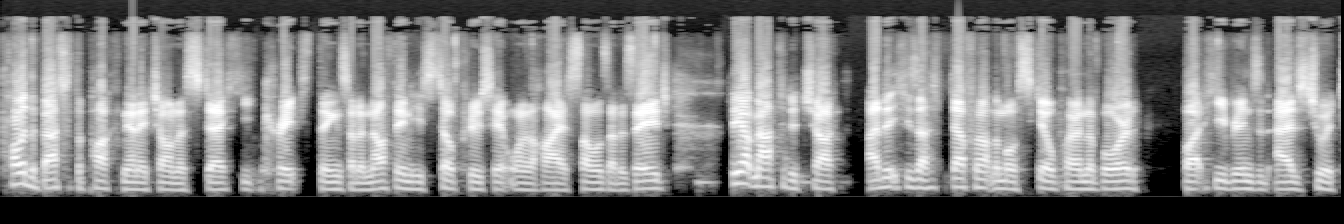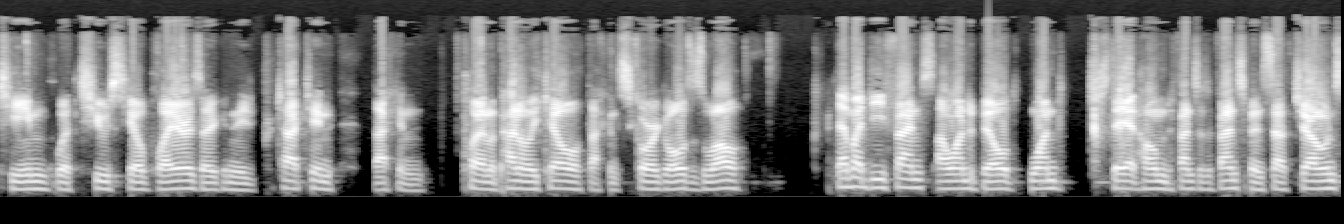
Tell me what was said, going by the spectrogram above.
probably the best with the puck in the NHL on his stick. He can create things out of nothing. He's still producing at one of the highest levels at his age. We got Matthew Tkachuk. I did, he's definitely not the most skilled player on the board, but he brings an edge to a team with two skilled players that can need protecting, that can play on the penalty kill, that can score goals as well. Then my defense, I wanted to build one stay-at-home defensive defenseman, Seth Jones,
